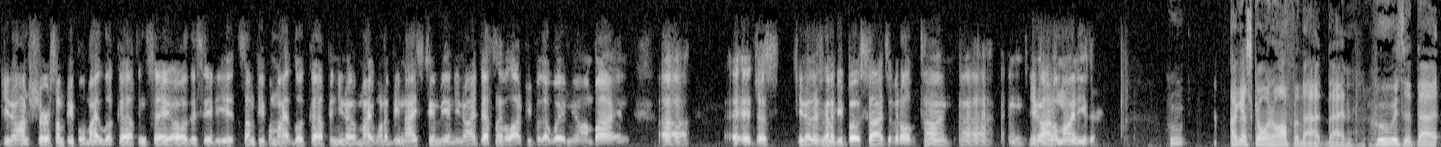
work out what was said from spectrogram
you know, I'm sure some people might look up and say, Oh, this idiot. Some people might look up and, you know, might want to be nice to me. And, you know, I definitely have a lot of people that wave me on by and, uh, it, just, you know, there's going to be both sides of it all the time. Uh, and, you know, I don't mind either. Who, I guess going off of that, then who is it that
